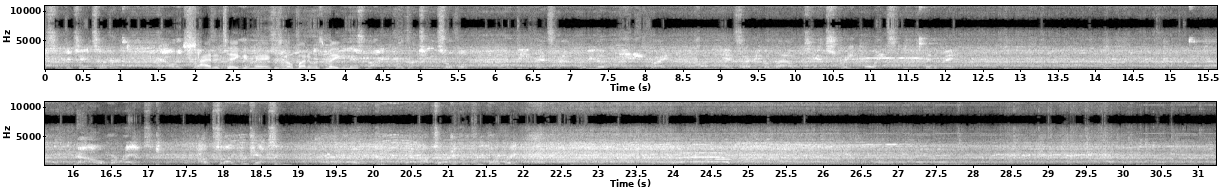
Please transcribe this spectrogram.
Second chance effort. I had to take it, man, because nobody was making it. He's 9 for 13 so far. The defense not putting up any fight on the inside. They've allowed 10 straight points in the paint. Now Morant. Outside for Jackson. Top target from three-point range.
